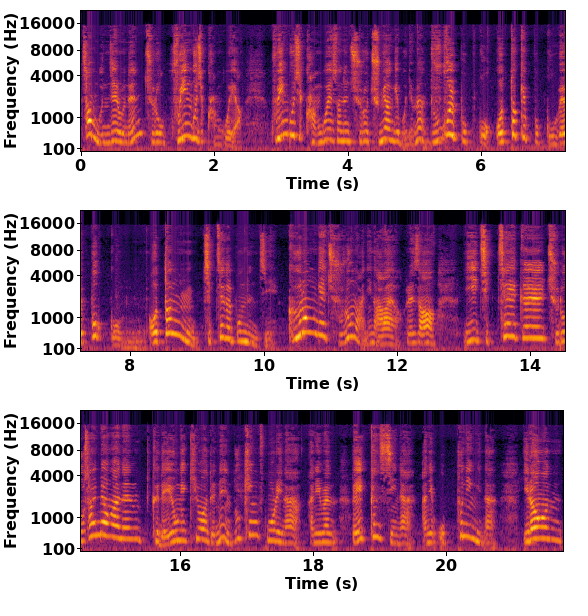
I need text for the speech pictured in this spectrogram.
첫 문제로는 주로 구인구직 광고예요. 구인구직 광고에서는 주로 중요한 게 뭐냐면 누굴 뽑고 어떻게 뽑고 왜 뽑고 어떤 직책을 뽑는지 그런 게 주로 많이 나와요. 그래서 이 직책을 주로 설명하는 그 내용의 키워드는 looking for이나 아니면 vacancy나 아니면 opening이나 이런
